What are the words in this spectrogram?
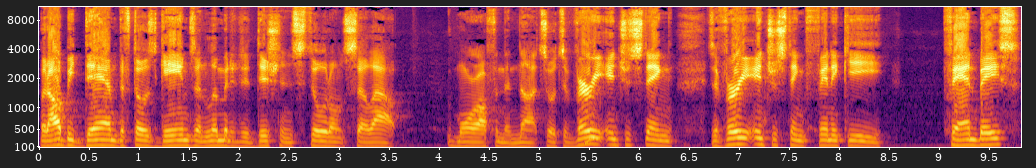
but I'll be damned if those games and limited editions still don't sell out more often than not. So it's a very interesting, it's a very interesting, finicky fan base.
